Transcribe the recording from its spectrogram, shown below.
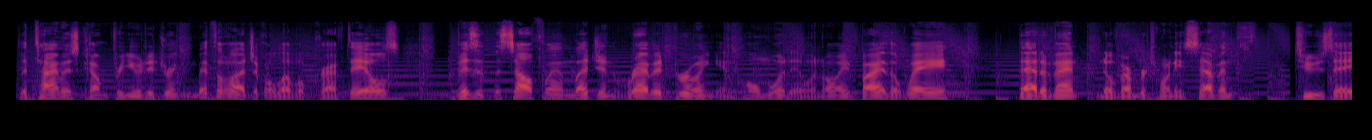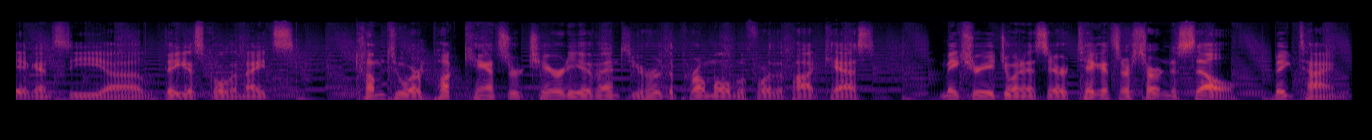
the time has come for you to drink mythological level craft ales. Visit the Southland legend Rabid Brewing in Homewood, Illinois. By the way, that event, November 27th, Tuesday, against the uh, Vegas Golden Knights. Come to our Puck Cancer charity event. You heard the promo before the podcast. Make sure you join us there. Tickets are starting to sell big time.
